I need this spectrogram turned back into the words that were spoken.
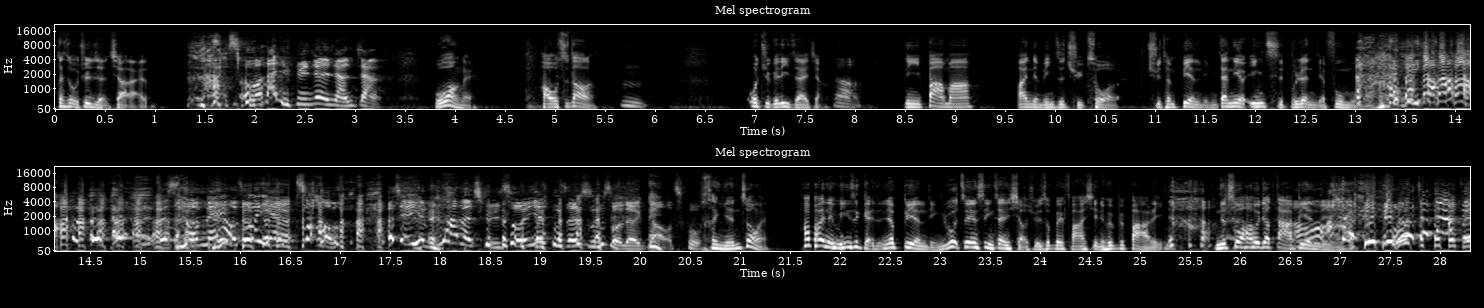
但是我却忍下来了。什么？他明明就很想讲，我忘了、欸。好，我知道了。嗯。我举个例子来讲，嗯，你爸妈把你的名字取错了，取成变灵，但你有因此不认你的父母吗？为什么没有这么严重？而且也不是他们取错，因为户政事务所的人搞错，很严重哎。他把你的名字改成叫变灵，如果这件事情在你小学的时候被发现，你会被霸凌，你的绰号会叫大变灵，大变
